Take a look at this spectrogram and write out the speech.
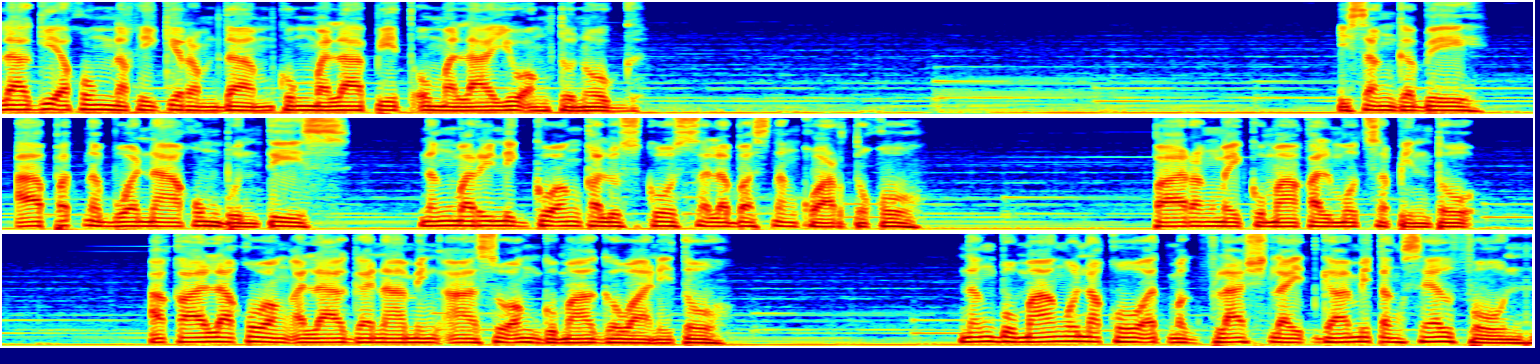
lagi akong nakikiramdam kung malapit o malayo ang tunog. Isang gabi, apat na buwan na akong buntis nang marinig ko ang kaluskos sa labas ng kwarto ko. Parang may kumakalmot sa pinto. Akala ko ang alaga naming aso ang gumagawa nito. Nang bumangon ako at mag-flashlight gamit ang cellphone,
